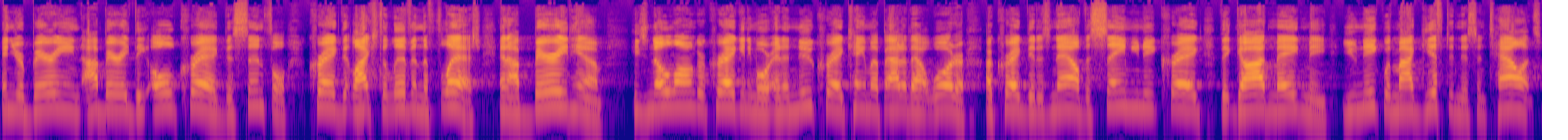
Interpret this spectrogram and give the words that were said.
and you're burying, I buried the old Craig, the sinful Craig that likes to live in the flesh, and I buried him He's no longer Craig anymore. And a new Craig came up out of that water, a Craig that is now the same unique Craig that God made me, unique with my giftedness and talents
